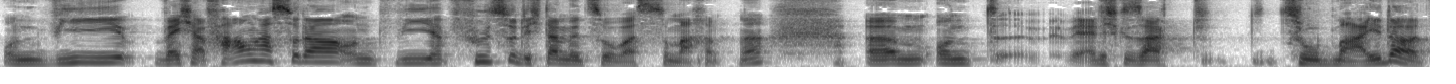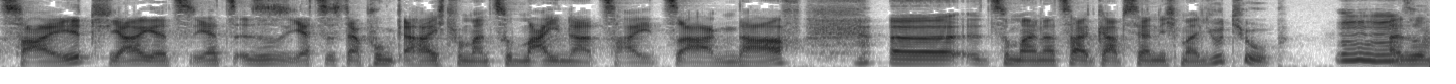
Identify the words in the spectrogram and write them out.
Und wie, welche Erfahrung hast du da und wie fühlst du dich damit, sowas zu machen? Ne? Ähm, und ehrlich gesagt, zu meiner Zeit, ja, jetzt, jetzt ist es, jetzt ist der Punkt erreicht, wo man zu meiner Zeit sagen darf. Äh, zu meiner Zeit gab es ja nicht mal YouTube. Mhm. Also,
